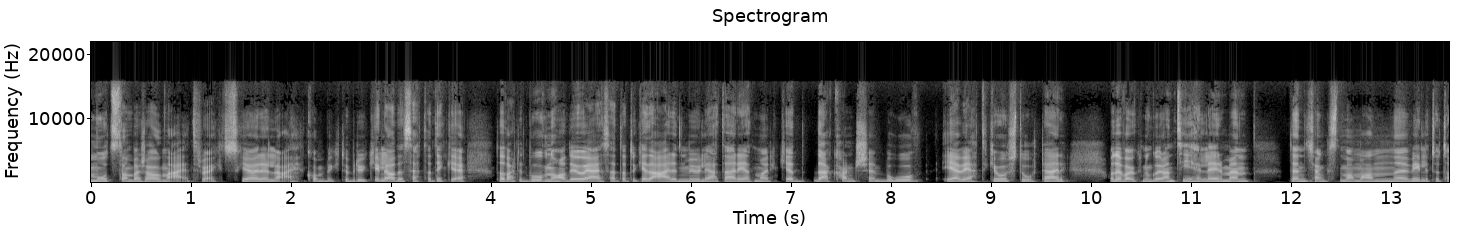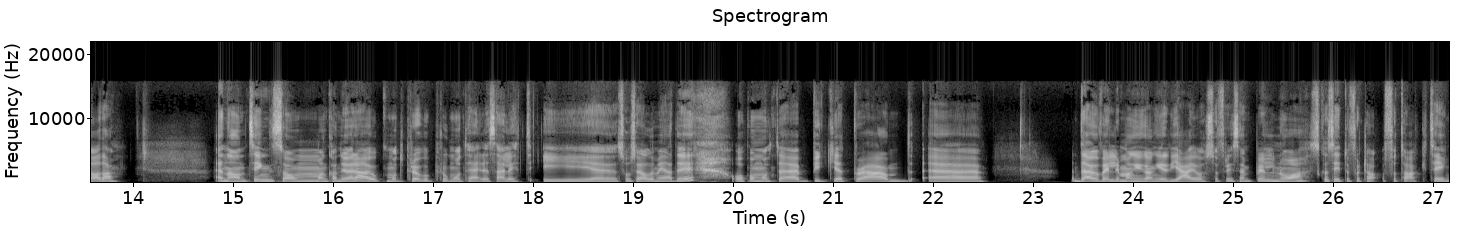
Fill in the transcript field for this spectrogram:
motstand bare sånn Nei, tror jeg ikke du skal gjøre, eller nei, kommer vi ikke til å bruke, eller jeg hadde sett at det ikke det hadde vært et behov. Nå hadde jo jeg sett at okay, det er en mulighet der i et marked. Det er kanskje et behov. Jeg vet ikke hvor stort det er. Og det var jo ikke noen garanti heller, men den sjansen var man eh, villig til å ta, da. En annen ting som man kan gjøre, er jo på en måte prøve å promotere seg litt i eh, sosiale medier. Og på en måte bygge et brand. Eh, Det er jo veldig mange ganger jeg også for eksempel, nå skal sitte og få, ta, få tak i ting.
